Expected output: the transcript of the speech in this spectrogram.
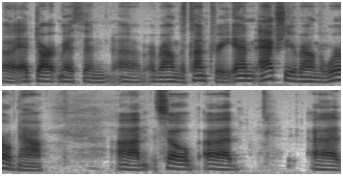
at Dartmouth and uh, around the country, and actually around the world now. Um, so uh, uh,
